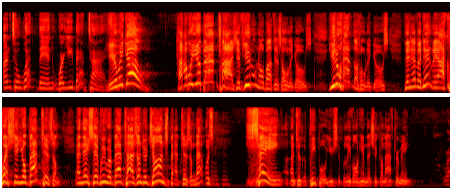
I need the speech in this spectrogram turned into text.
Unto what then were ye baptized? Here we go. How were you baptized? If you don't know about this Holy Ghost, you don't have the Holy Ghost, then evidently I question your baptism. And they said we were baptized under John's baptism. That was mm-hmm. Saying unto the people, You should believe on him that should come after me. Right,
